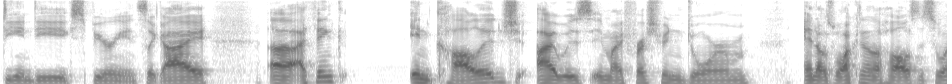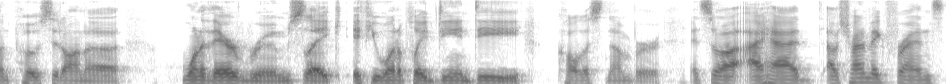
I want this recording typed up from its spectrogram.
D and D experience. Like I uh, I think in college I was in my freshman dorm and I was walking down the halls and someone posted on a one of their rooms like if you want to play D and D call this number and so I had I was trying to make friends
